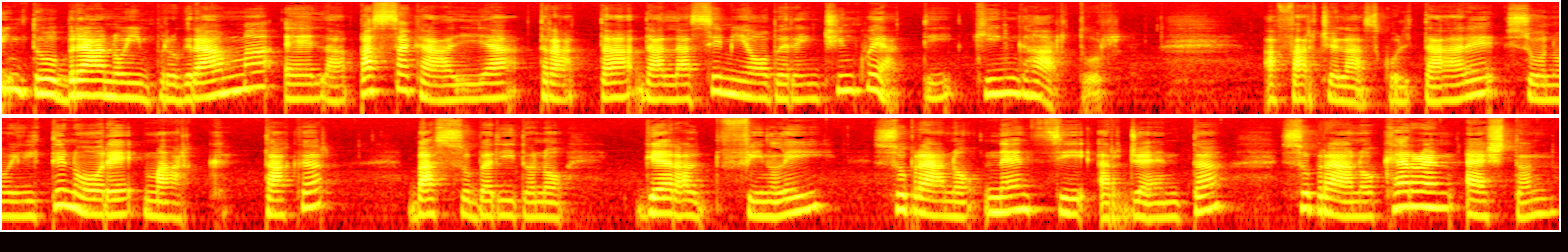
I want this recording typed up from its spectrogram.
Quinto brano in programma è la Passacaglia tratta dalla semiopera in cinque atti King Arthur. A farcela ascoltare sono il tenore Mark Tucker, basso baritono Gerald Finley, soprano Nancy Argenta, soprano Karen Ashton,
